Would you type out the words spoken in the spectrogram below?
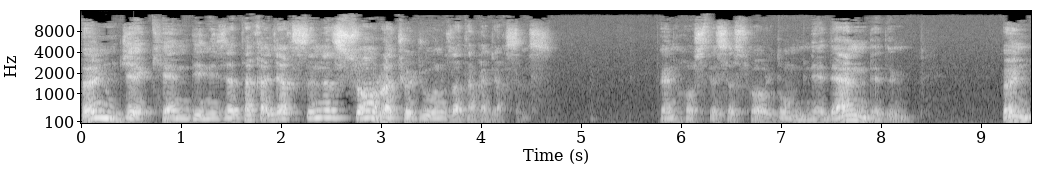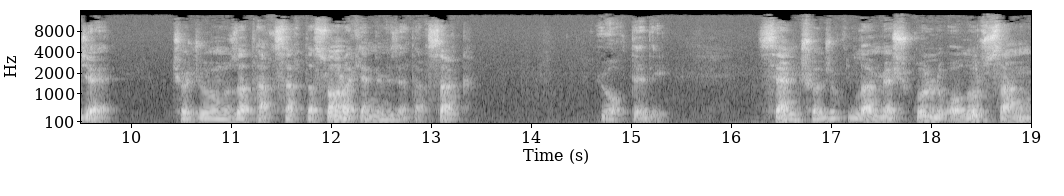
önce kendinize takacaksınız sonra çocuğunuza takacaksınız. Ben hostese sordum neden dedim. Önce çocuğumuza taksak da sonra kendimize taksak? Yok dedi. Sen çocukla meşgul olursan,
